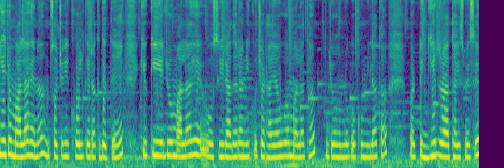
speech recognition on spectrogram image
ये जो माला है ना, हम सोचे कि खोल के रख देते हैं, क्योंकि ये जो माला है, वो श्री राधा रानी को चढ़ाया हुआ माला था, जो हम लोगों को मिला था बट गिर रहा था इसमें से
